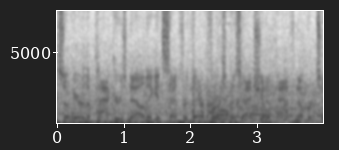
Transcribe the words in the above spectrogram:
So here are the Packers now. They get set for their first possession of half number two.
